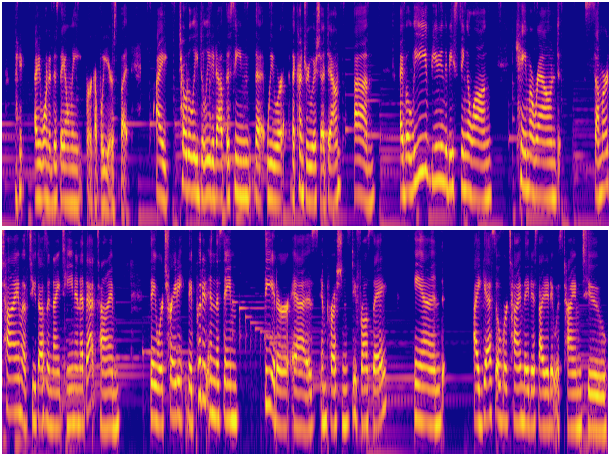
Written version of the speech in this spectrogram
I, I wanted to say only for a couple years, but I totally deleted out the scene that we were, the country was shut down. Um, I believe Beauty and the Beast sing along came around summertime of 2019. And at that time, they were trading, they put it in the same theater as Impressions du Francais. And I guess over time, they decided it was time to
